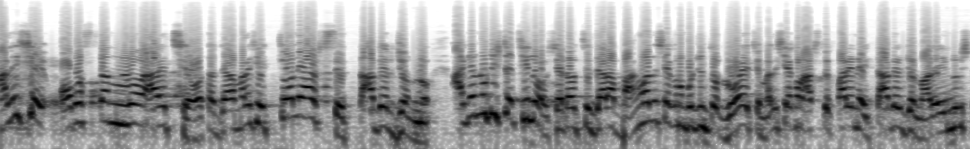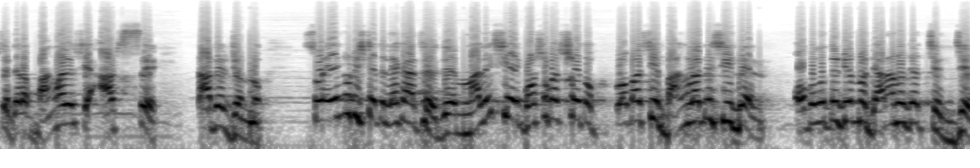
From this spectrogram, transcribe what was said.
মালয়েশিয়ায় অবস্থান আছে অর্থাৎ যারা মালয়েশিয়ায় চলে আসছে তাদের জন্য। আগের নোটিশটা ছিল, সেটা হচ্ছে যারা বাংলাদেশে এখনও পর্যন্ত রয়েছে, মালয়েশিয়া এখন আসতে পারে নাই, তাদের জন্য। আর এই নোটিশটা যারা বাংলাদেশে আসছে, তাদের জন্য। সো এই নোটিশটাতে লেখা আছে যে মালয়েশিয়ায় বসবাসরত প্রবাসী বাংলাদেশিদের অবগতির জন্য জানানো যাচ্ছে যে,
